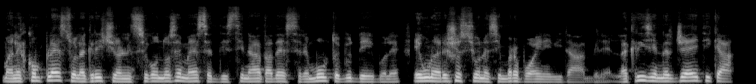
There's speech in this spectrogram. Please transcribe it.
ma nel complesso la crescita nel secondo semestre è destinata ad essere molto più debole e una recessione sembra poi inevitabile. La crisi energetica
